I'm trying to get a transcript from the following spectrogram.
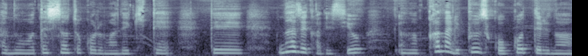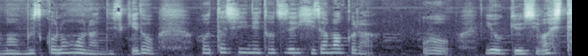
あの私のところまで来てでなぜかですよ。あのかなりプースコ怒ってるのは、まあ、息子の方なんですけど私にね突然膝枕を要求しまして。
